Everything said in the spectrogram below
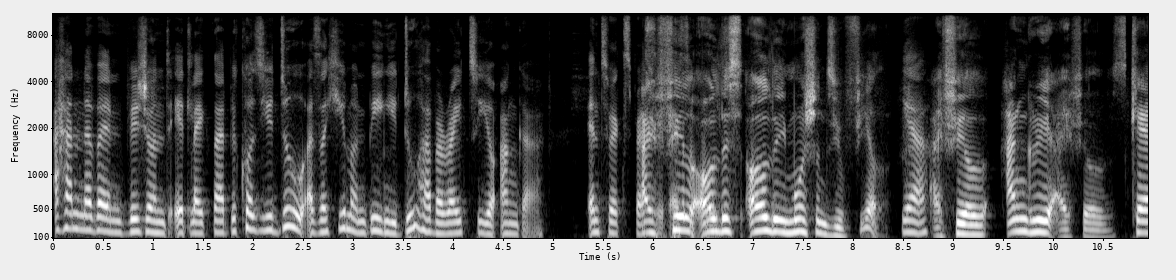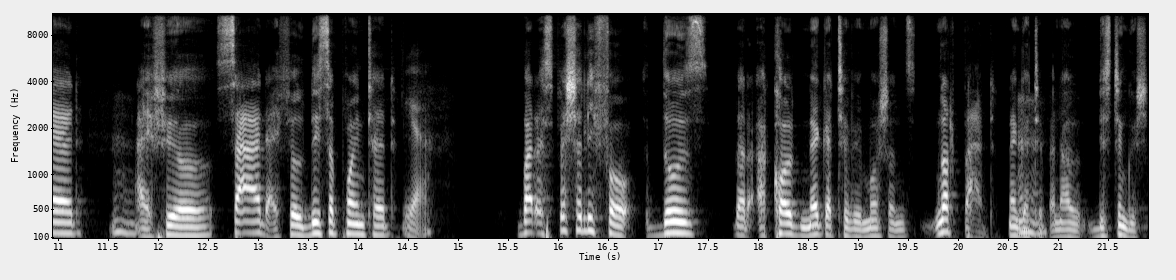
I had never envisioned it like that because you do, as a human being, you do have a right to your anger and to express I it. feel all this, all the emotions you feel. Yeah. I feel angry. I feel scared. Mm-hmm. I feel sad. I feel disappointed. Yeah. But especially for those that are called negative emotions, not bad, negative, mm-hmm. and I'll distinguish.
